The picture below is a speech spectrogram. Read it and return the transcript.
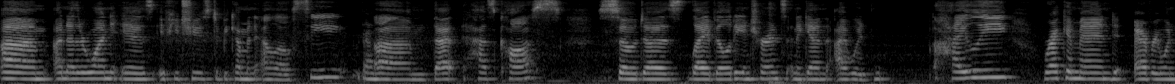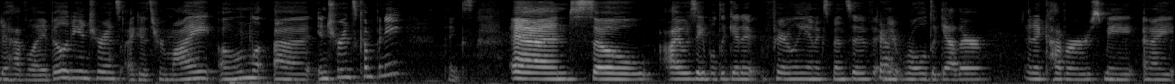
Um, another one is if you choose to become an LLC, Yeah. um, that has costs. So does liability insurance. And again, I would highly recommend everyone to have liability insurance. I go through my own uh, insurance company. Thanks. And so I was able to get it fairly inexpensive, and it rolled together, and it covers me. And I,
